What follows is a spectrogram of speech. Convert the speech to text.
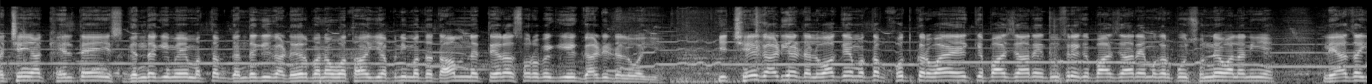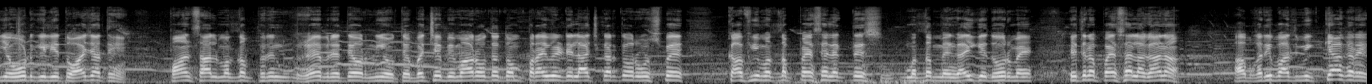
बच्चे यहाँ खेलते हैं इस गंदगी में मतलब गंदगी का ढेर बना हुआ था ये अपनी मदद हमने तेरह सौ रुपये की एक गाड़ी डलवाई है। ये छः गाड़ियाँ डलवा के मतलब खुद करवाया, एक के पास जा रहे हैं, दूसरे के पास जा रहे हैं, मगर कोई सुनने वाला नहीं है। लिहाजा ये वोट के लिए तो आ जाते हैं। पाँच साल मतलब फिर गैब रहते और नहीं होते। बच्चे बीमार होते तो हम प्राइवेट इलाज करते और उस पर काफ़ी मतलब पैसे लगते मतलब महँगाई के दौर में। इतना पैसा लगाना, आप गरीब आदमी क्या करे?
